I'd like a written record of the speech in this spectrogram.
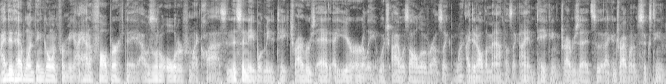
I did have one thing going for me. I had a fall birthday. I was a little older for my class, and this enabled me to take driver's ed a year early, which I was all over. I was like, what? I did all the math. I was like, I am taking driver's ed so that I can drive when I'm 16.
